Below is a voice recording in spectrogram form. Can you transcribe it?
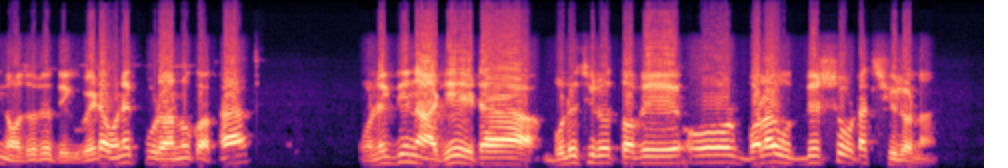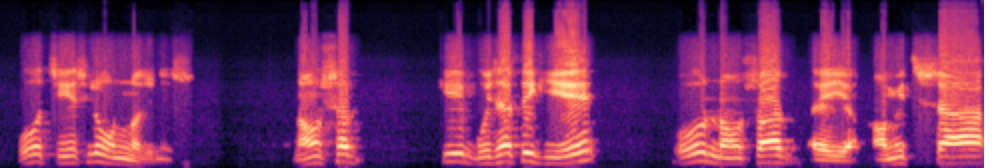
নজরে দেখব? এটা অনেক পুরানো কথা। অনেকদিন আগে এটা বলেছিল, তবে ওর বলার উদ্দেশ্য ওটা ছিল না। ও চেয়েছিল অন্য জিনিস। নওশাদকে বোঝাতে গিয়ে ও নওশাদ, এই অমিত শাহ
